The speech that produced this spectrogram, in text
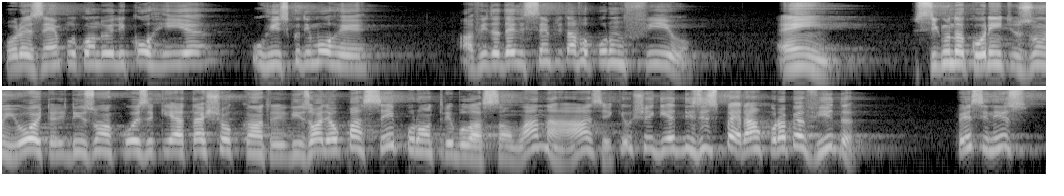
por exemplo, quando ele corria o risco de morrer. A vida dele sempre estava por um fio. Em 2 Coríntios 1 e 8, ele diz uma coisa que é até chocante. Ele diz: Olha, eu passei por uma tribulação lá na Ásia que eu cheguei a desesperar a própria vida. Pense nisso.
